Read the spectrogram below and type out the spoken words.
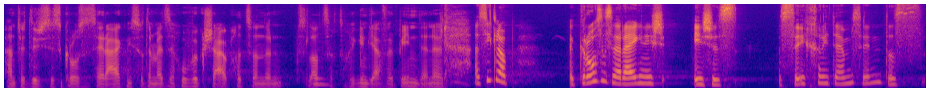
entweder ist es ein grosses Ereignis oder man hat sich aufgeschaukelt, sondern es lässt sich doch irgendwie auch verbinden, nicht? Also ich glaube, ein grosses Ereignis ist es sicher in dem Sinn, dass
